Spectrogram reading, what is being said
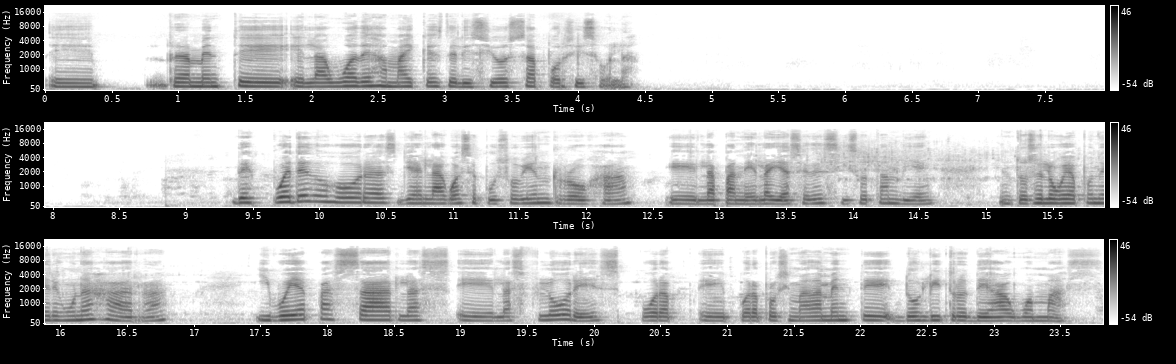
Eh, realmente el agua de Jamaica es deliciosa por sí sola. Después de dos horas ya el agua se puso bien roja, la panela ya se deshizo también. Entonces lo voy a poner en una jarra y voy a pasar las, eh, las flores por, eh, por aproximadamente 2 litros de agua más.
